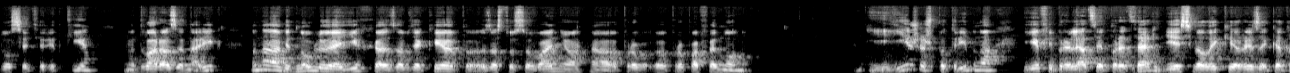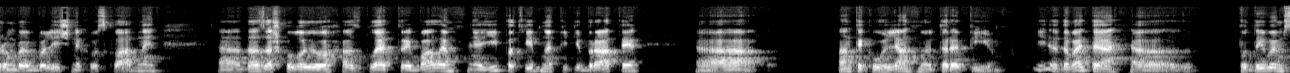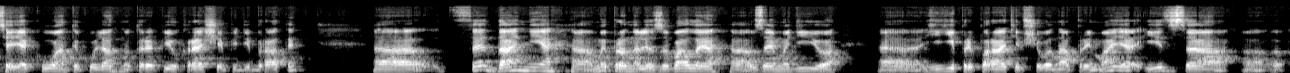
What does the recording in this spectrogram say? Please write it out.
досить рідкі, два рази на рік, вона відновлює їх завдяки застосуванню е, пропафенону. Їй ж потрібно, є фібриляція передсердь, є великі ризики тромбоемболічних ускладнень. Е, Да, за школою Азблет 3 бали, їй потрібно підібрати антикоагулянтну терапію. І давайте е, подивимося, яку антикоагулянтну терапію краще підібрати. Е, Це дані, е, ми проаналізували взаємодію її препаратів, що вона приймає, із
